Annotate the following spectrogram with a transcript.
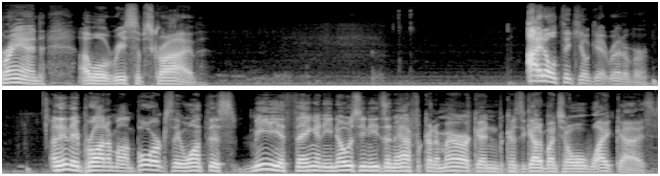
brand, I will resubscribe. I don't think he'll get rid of her. I think they brought him on board because they want this media thing, and he knows he needs an African American because he got a bunch of old white guys.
